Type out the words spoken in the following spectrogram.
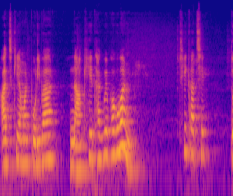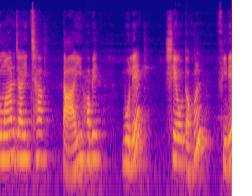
আজ কি আমার পরিবার না খেয়ে থাকবে ভগবান? ঠিক আছে, তোমার যা ইচ্ছা তাই হবে বলে সেও তখন ফিরে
